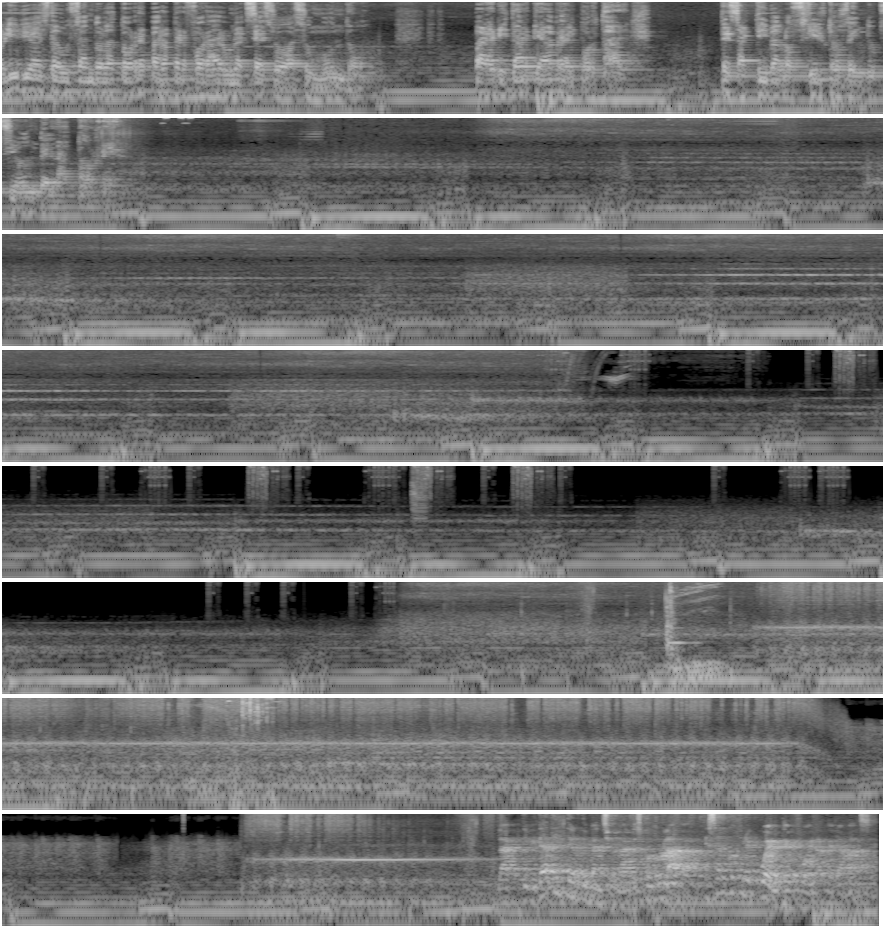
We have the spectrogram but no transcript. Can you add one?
Olivia está usando la torre para perforar un acceso a su mundo. Para evitar que abra el portal, desactiva los filtros de inducción de la torre. La actividad interdimensional descontrolada es algo frecuente fuera de la base,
